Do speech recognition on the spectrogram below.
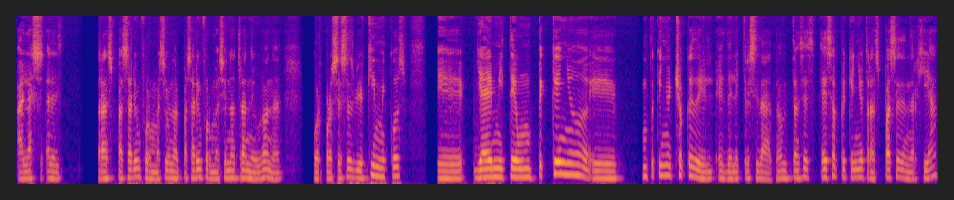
al, al traspasar información, al pasar información a otra neurona por procesos bioquímicos, eh, ya emite un pequeño eh, un pequeño choque de, de, electricidad, ¿no? Entonces, ese pequeño traspase de energía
